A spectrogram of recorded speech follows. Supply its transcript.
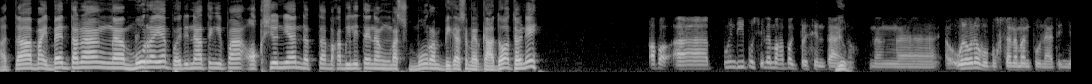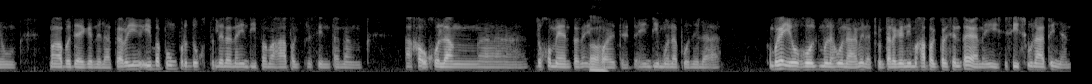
at ah, maibenta ng ah, mura yan, pwede nating ipa-auction yan at ah, makabili tayo ng mas murang bigas sa merkado, attorney? Opo, kung hindi po sila makapagpresenta no, ng ah, una-una bubuksan naman po natin yung mga bodega nila. Pero yung iba pong produkto nila na hindi pa makapagpresenta ng uh, kaukulang ah, dokumento na Oh. imported, ay hindi muna po nila kumbaga i-hold muna ho namin at kung talaga hindi makapagpresenta yan, ay isisis ho natin yan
